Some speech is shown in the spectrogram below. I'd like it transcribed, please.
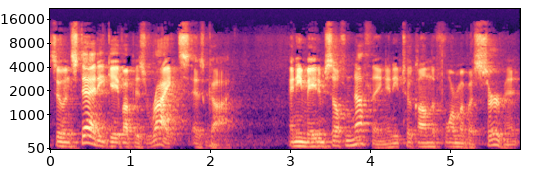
So instead, he gave up his rights as God, and he made himself nothing, and he took on the form of a servant.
